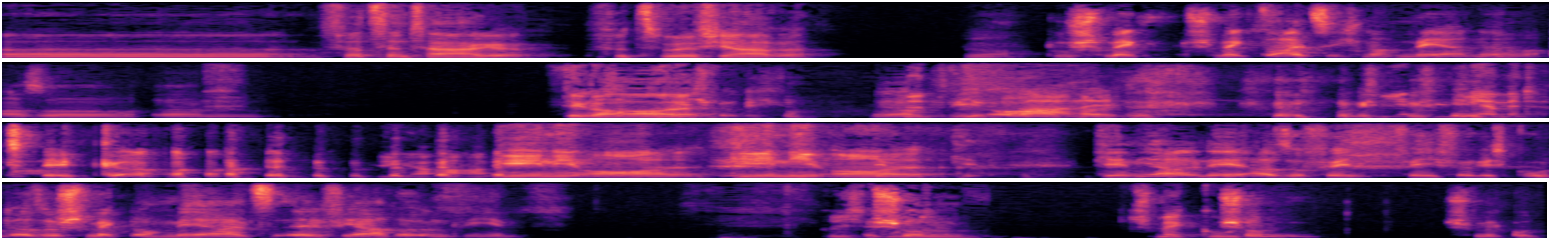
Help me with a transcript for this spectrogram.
äh, 14 Tage für zwölf Jahre. Ja. Du schmeckt, schmeckt salzig nach mehr, ne? Also, ähm, Egal. wirklich- Ja, Mit wie ein Ohr H, halt. Mehr, mit. Egal. Ja, Genial. Genial. Genial, nee, also finde ich, find ich wirklich gut. Also schmeckt auch mehr als elf Jahre irgendwie. riecht Ist gut. schon, Schmeckt gut. schon, schmeckt gut.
